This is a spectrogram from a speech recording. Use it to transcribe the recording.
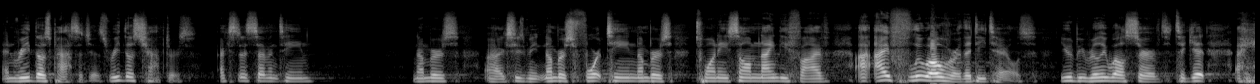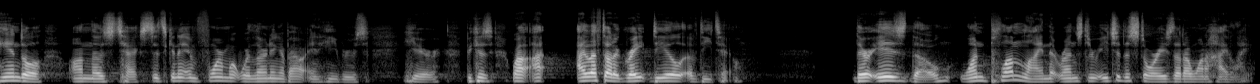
and read those passages, read those chapters. Exodus 17, Numbers, uh, excuse me, Numbers 14, Numbers 20, Psalm 95. I, I flew over the details. You would be really well served to get a handle on those texts. It's going to inform what we're learning about in Hebrews here. Because, while I, I left out a great deal of detail. There is, though, one plumb line that runs through each of the stories that I want to highlight.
